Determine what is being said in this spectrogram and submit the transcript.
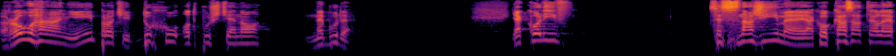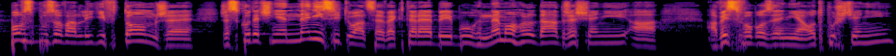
rouhání proti duchu odpuštěno nebude. Jakkoliv se snažíme jako kazatelé povzbuzovat lidi v tom, že, že skutečně není situace, ve které by Bůh nemohl dát řešení a, a vysvobození a odpuštění,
